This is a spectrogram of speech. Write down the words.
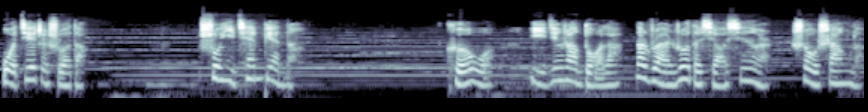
我接着说道。说一千遍呢。可我已经让朵拉那软弱的小心儿受伤了，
